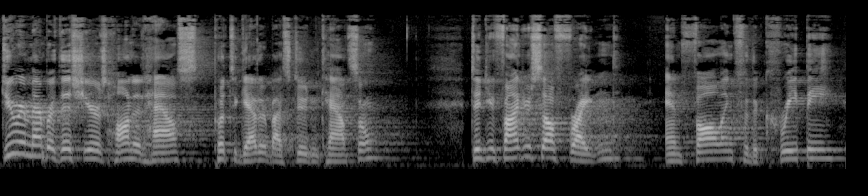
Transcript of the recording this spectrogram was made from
Do you remember this year's haunted house put together by Student Council? Did you find yourself frightened and falling for the creepy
